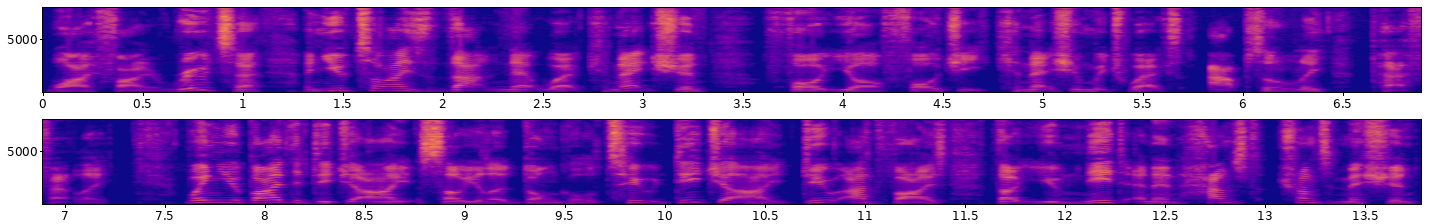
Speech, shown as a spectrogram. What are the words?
Wi-Fi router and utilize that network connection for your 4G connection, which works absolutely perfectly. When you buy the DJI Cellular Dongle 2, DJI do advise that you need an enhanced transmission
